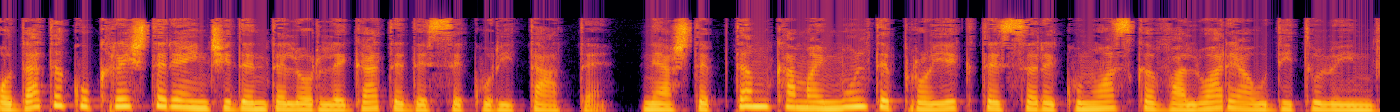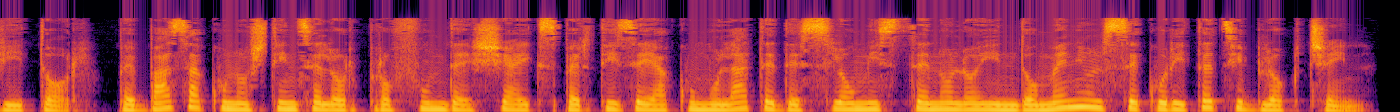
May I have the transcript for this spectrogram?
Odată cu creșterea incidentelor legate de securitate, ne așteptăm ca mai multe proiecte să recunoască valoarea auditului în viitor, pe baza cunoștințelor profunde și a expertizei acumulate de Slomis Tenoloi în domeniul securității blockchain.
